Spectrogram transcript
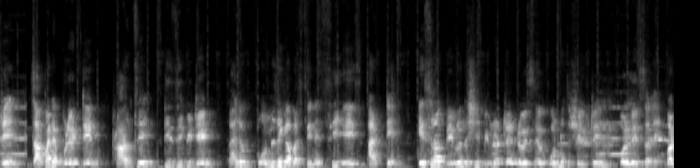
ট্রেন জাপানে বুলেট ট্রেন ফ্রান্সে টিজিভি ট্রেন ভ্যালু অন্যদিকে আবার চীনে সিএইচ আর ট্রেন এছাড়াও বিভিন্ন দেশে বিভিন্ন ট্রেন রয়েছে, উন্নতশীল ট্রেন বললেই চলে। বাট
